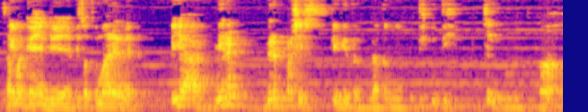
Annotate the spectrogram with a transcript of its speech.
Sama Kayak- kayak yang di episode kemarin ya. iya mirip mirip persis kayak gitu. Belakangnya putih putih kecil gitu. Nah,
